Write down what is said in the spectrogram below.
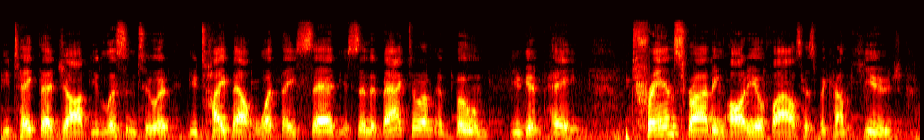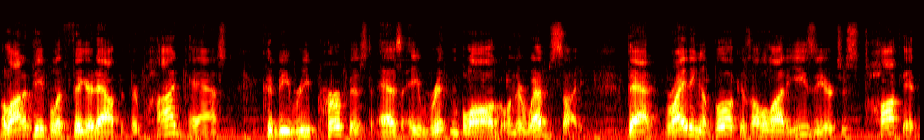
You take that job. You listen to it. You type out what they said. You send it back to them and boom you get paid. Transcribing audio files has become huge. A lot of people have figured out that their podcast could be repurposed as a written blog on their website. That writing a book is a whole lot easier to talk it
